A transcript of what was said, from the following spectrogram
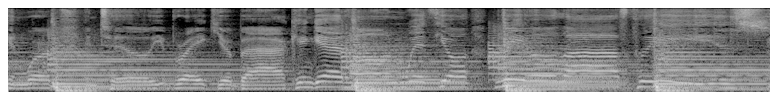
and work until you break your back and get on with your real life, please.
